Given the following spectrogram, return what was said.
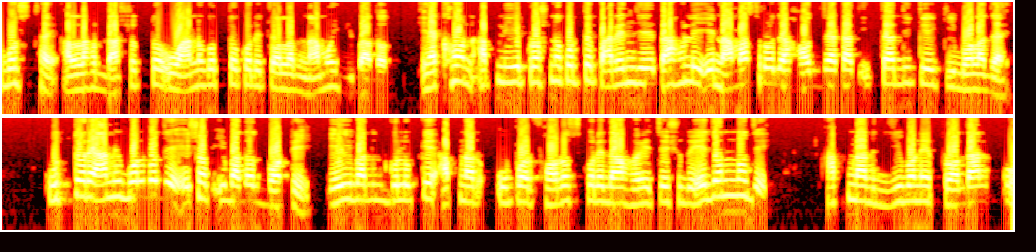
অবস্থায় আল্লাহর দাসত্ব ও আনুগত্য করে চলার নামই ইবাদত। এখন আপনি এ প্রশ্ন করতে পারেন যে, তাহলে এ নামাজ, রোজা, হজ জাকাত ইত্যাদিকে কি বলা যায়? উত্তরে আমি বলব যে, এসব ইবাদত বটে। এই ইবাদত গুলোকে আপনার উপর ফরজ করে দেওয়া হয়েছে শুধু এজন্য যে, আপনার জীবনের প্রধান ও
